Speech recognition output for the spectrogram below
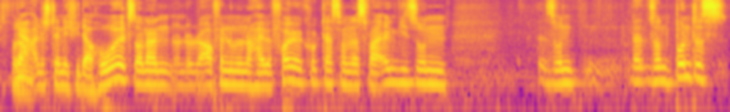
Es wurde ja. auch alles ständig wiederholt, sondern auch wenn du nur eine halbe Folge geguckt hast, sondern das war irgendwie so ein, so ein, so ein buntes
